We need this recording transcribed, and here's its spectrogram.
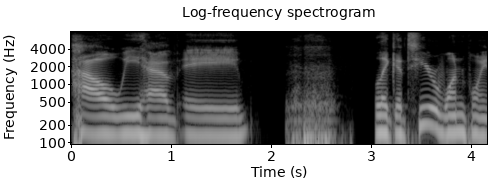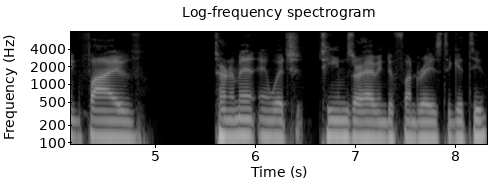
how we have a like a tier 1.5 tournament in which teams are having to fundraise to get to?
